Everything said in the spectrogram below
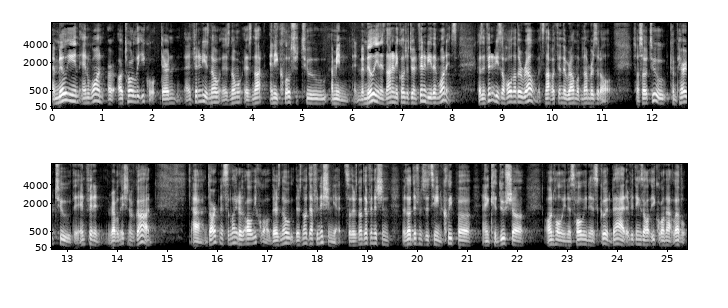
a million and one are, are totally equal. There, infinity is no is no is not any closer to. I mean, a million is not any closer to infinity than one is. Because infinity is a whole other realm. It's not within the realm of numbers at all. So, so too, compared to the infinite revelation of God, uh, darkness and light are all equal. There's no, there's no definition yet. So there's no definition, there's no difference between klipa and kedusha, unholiness, holiness, good, bad. Everything's all equal on that level.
